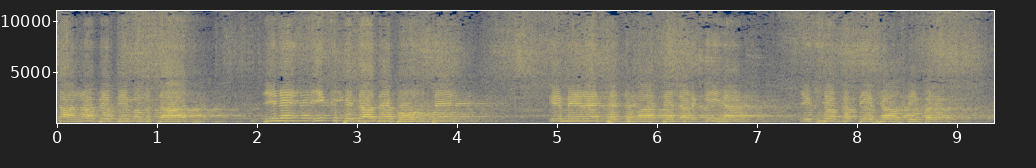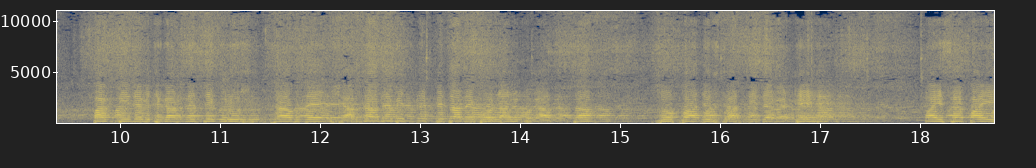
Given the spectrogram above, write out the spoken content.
ਧੰਨ ਬੀਬੀ ਮਮਤਾਜ ਜਿਨੇ ਇੱਕ ਪਿਤਾ ਦੇ ਬੋਲ ਤੇ ਕਿ ਮੇਰੇ ਇੱਥੇ ਦਿਮਾਗ ਤੇ ਲੜਕੀ ਹੈ 131 ਸਾਲ ਦੀ ਉਮਰ ਭਗਤੀ ਦੇ ਵਿੱਚ ਕਰ ਦਿੱਤੀ ਗੁਰੂ ਸਾਹਿਬ ਦੇ ਸ਼ਰਧਾ ਦੇ ਵਿੱਚ ਤੇ ਪਿਤਾ ਦੇ ਬੋਲਾਂ ਨੂੰ ਪਗਾ ਦਿੱਤਾ। ਸੋ ਅੱਜ ਉਸ ਧਰਤੀ ਤੇ ਬੈਠੇ ਹਾਂ। ਭਾਈ ਸਾਹਿਬ, ਭਾਈ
